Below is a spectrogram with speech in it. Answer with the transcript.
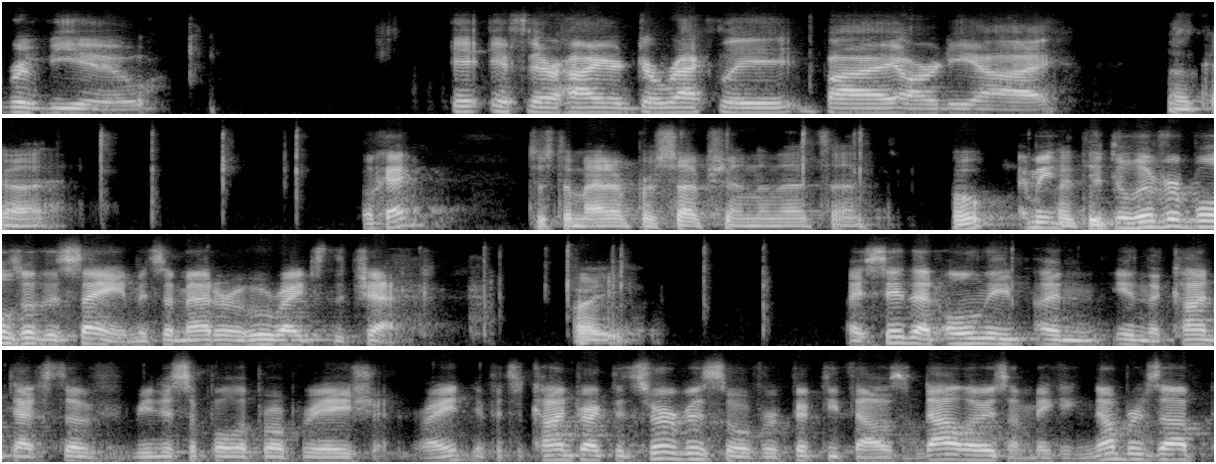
review if they're hired directly by RDI. Okay. Okay. Just a matter of perception in that sense. Oh, I mean, I think... the deliverables are the same. It's a matter of who writes the check. Right. I say that only in, in the context of municipal appropriation, right? If it's a contracted service over $50,000, I'm making numbers up,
